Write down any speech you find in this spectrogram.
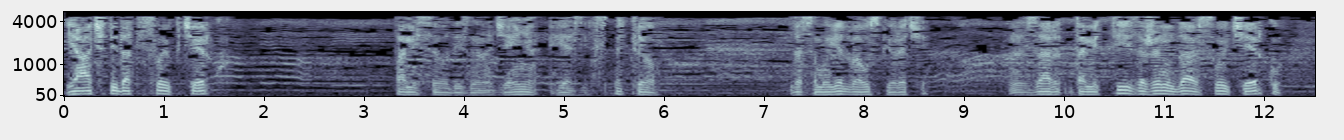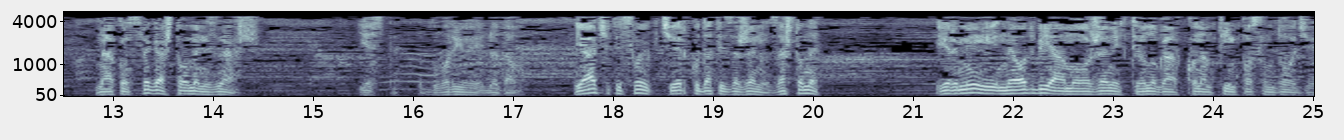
ja ću ti dati svoju kćerku. Pa mi se od iznenađenja jezik spetljao, da sam mu jedva uspio reći, zar da mi ti za ženu daš svoju čerku, nakon svega što o meni znaš? Jeste, odgovorio je i dodao, ja ću ti svoju kćerku dati za ženu, zašto ne? Jer mi ne odbijamo oženiti onoga ko nam tim poslom dođe,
